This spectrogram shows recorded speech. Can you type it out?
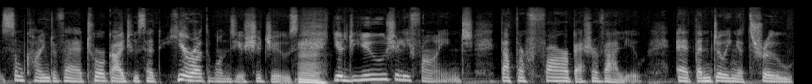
some kind of uh, tour guide who said, Here are the ones you should use. Hmm. You'll usually find that they're far better value uh, than doing it through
